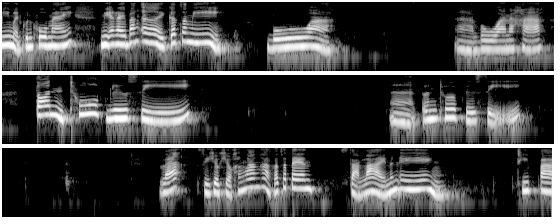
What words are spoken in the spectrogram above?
มีเหมือนคุณครูไหม มีอะไรบ้างเอ่ย ก็จะมี บัว อ่า บัวนะคะ ต้นทูบฤาษีอ่าต้นทูบฤาษีและสีเขียวๆข้างล่างค่ะ ก็จะเป็นสาหร่ายนั่นเอง ที่ปลา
